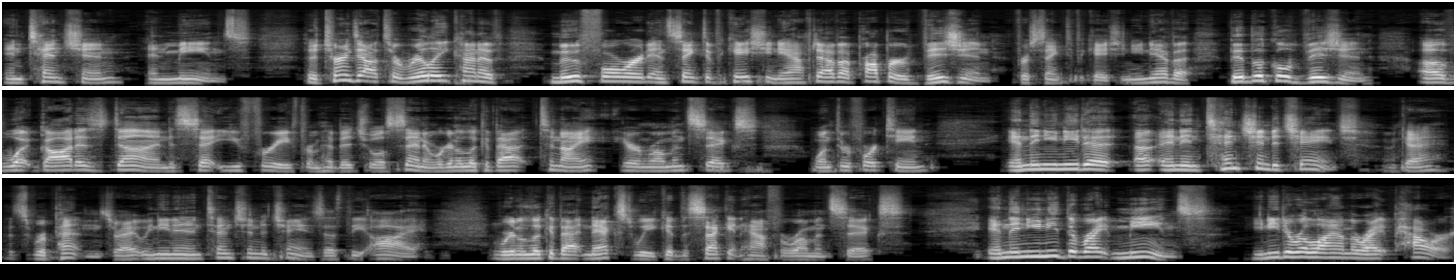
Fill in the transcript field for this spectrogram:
intention, and means. So it turns out to really kind of move forward in sanctification, you have to have a proper vision for sanctification. You need to have a biblical vision of what God has done to set you free from habitual sin. And we're going to look at that tonight here in Romans 6, 1 through 14. And then you need a, a, an intention to change. Okay? It's repentance, right? We need an intention to change. That's the I. We're going to look at that next week at the second half of Romans 6. And then you need the right means. You need to rely on the right power.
